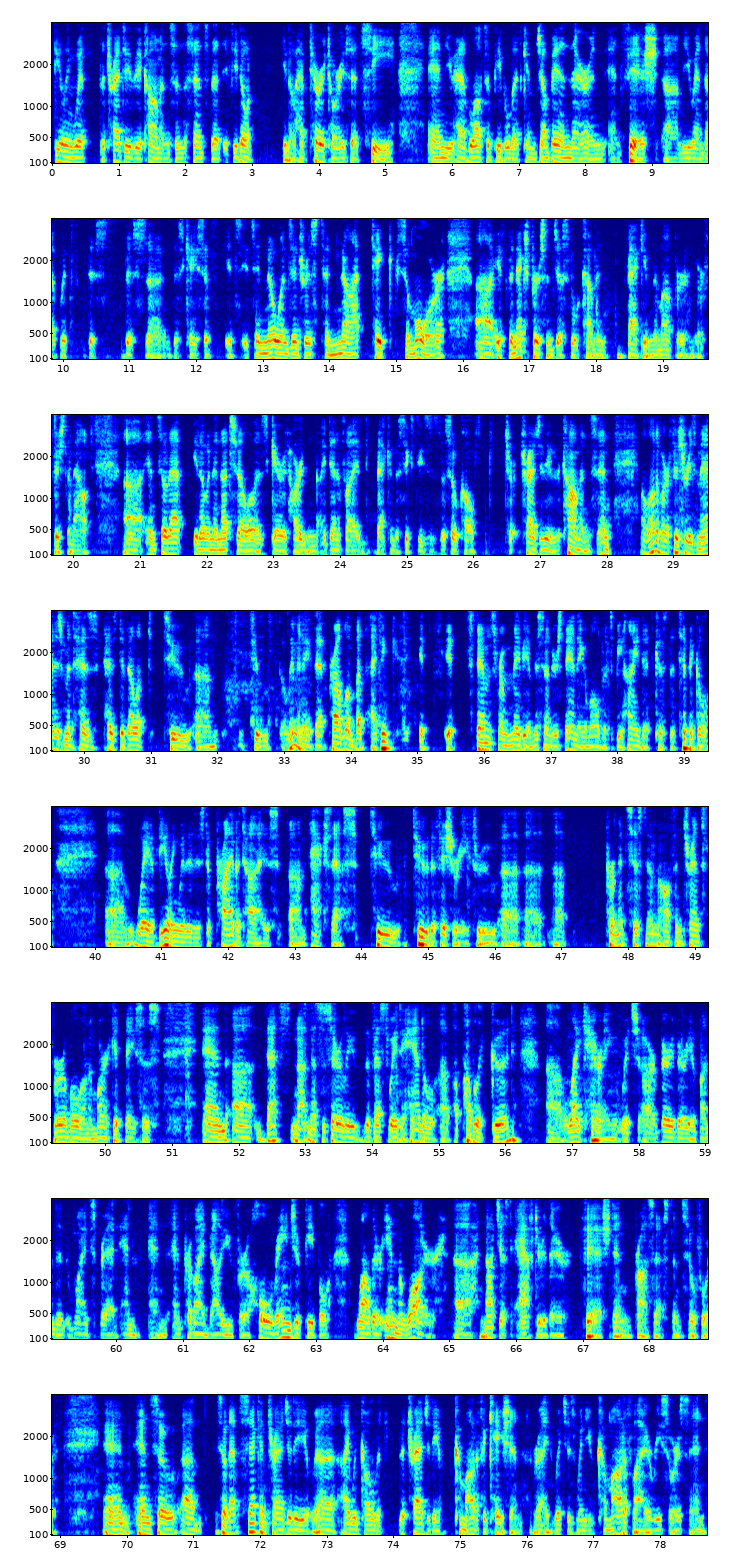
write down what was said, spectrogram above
dealing with the tragedy of the commons in the sense that if you don't you know have territories at sea and you have lots of people that can jump in there and, and fish um, you end up with this this uh, this case of it's it's in no one's interest to not take some more uh, if the next person just will come and vacuum them up or, or fish them out. Uh, and so that you know in a nutshell as Garrett Hardin identified back in the 60s is the so-called tra- tragedy of the commons, and a lot of our fisheries management has has developed to um, to eliminate that problem. But I think it it stems from maybe a misunderstanding of all that's behind it, because the typical uh, way of dealing with it is to privatize um, access to to the fishery through uh, uh, uh permit system, often transferable on a market basis. And uh, that's not necessarily the best way to handle a, a public good uh, like herring, which are very, very abundant widespread and, and, and provide value for a whole range of people while they're in the water, uh, not just after they're fished and processed and so forth. And and so um, so that second tragedy uh, I would call the, the tragedy of commodification, right? Which is when you commodify a resource and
